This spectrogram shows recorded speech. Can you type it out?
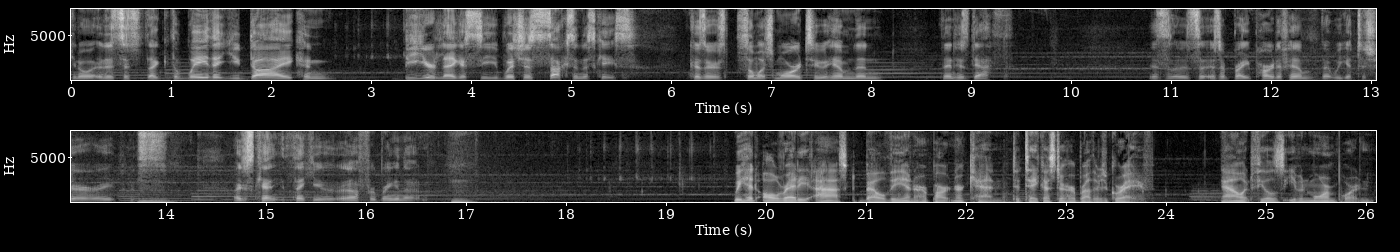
You know, it's just like the way that you die can be your legacy, which is sucks in this case, because there's so much more to him than than his death. Is is is a bright part of him that we get to share, right? Hmm. It's I just can't thank you enough for bringing that. Hmm. We had already asked Belvy and her partner Ken to take us to her brother's grave. Now it feels even more important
